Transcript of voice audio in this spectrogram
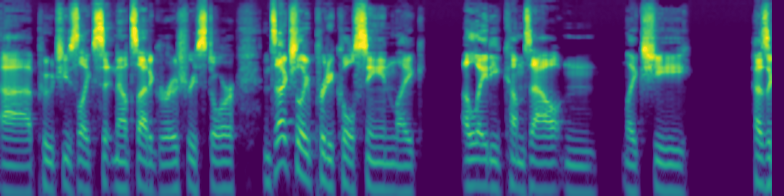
uh, Pucci's like sitting outside a grocery store. It's actually a pretty cool scene. Like a lady comes out and like she has a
